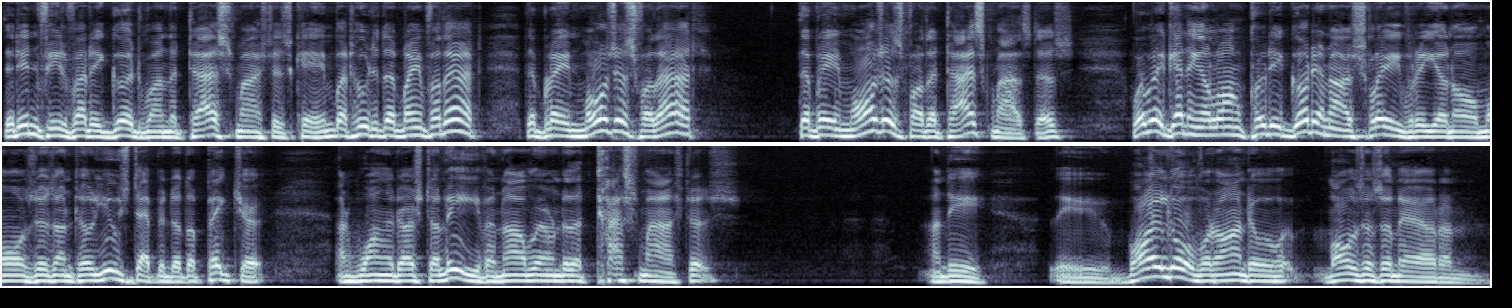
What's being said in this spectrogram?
They didn't feel very good when the taskmasters came, but who did they blame for that? They blamed Moses for that. They blamed Moses for the taskmasters. We were getting along pretty good in our slavery, you know, Moses, until you stepped into the picture and wanted us to leave, and now we're under the taskmasters. And they, they boiled over onto Moses and Aaron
